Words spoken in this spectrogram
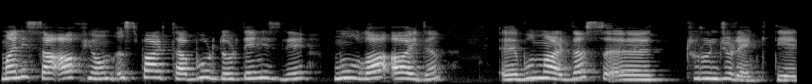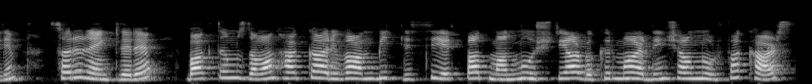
Manisa, Afyon, Isparta, Burdur, Denizli, Muğla, Aydın. E, bunlar da e, turuncu renk diyelim. Sarı renklere baktığımız zaman Hakkari, Van, Bitlis, Siirt, Batman, Muş, Diyarbakır, Mardin, Şanlıurfa, Kars,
